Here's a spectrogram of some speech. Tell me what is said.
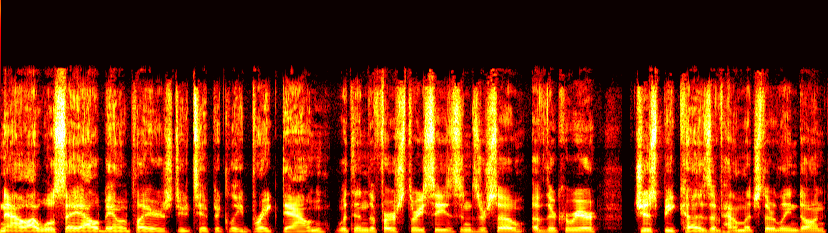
Now, I will say Alabama players do typically break down within the first 3 seasons or so of their career just because of how much they're leaned on.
